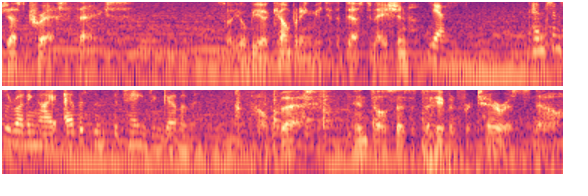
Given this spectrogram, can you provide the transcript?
Just Chris, thanks. So you'll be accompanying me to the destination? Yes. Tensions are running high ever since the change in government. I'll bet. Intel says it's a haven for terrorists now.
